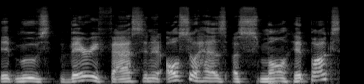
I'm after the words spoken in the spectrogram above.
it moves very fast, and it also has a small hitbox.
